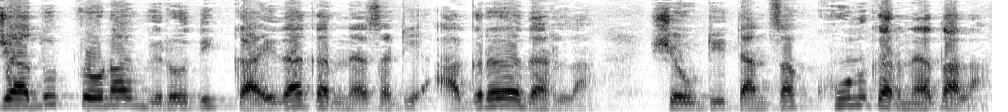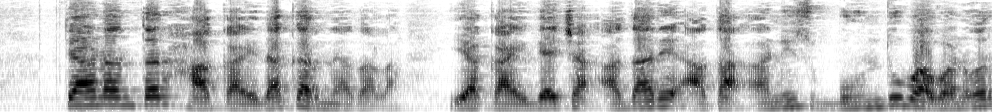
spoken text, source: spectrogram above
जादूटोणा विरोधी कायदा करण्यासाठी आग्रह धरला. शेवटी त्यांचा खून करण्यात आला. त्यानंतर हा कायदा करण्यात आला. या कायद्याच्या आधारे आता अनिस भोंदूबाबांवर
